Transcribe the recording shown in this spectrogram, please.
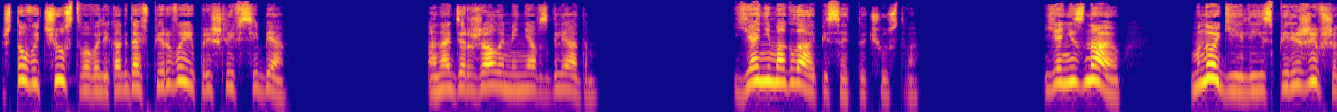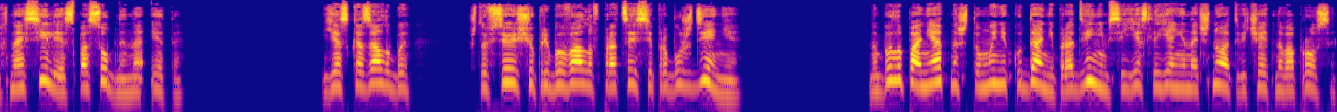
что вы чувствовали, когда впервые пришли в себя? Она держала меня взглядом. Я не могла описать то чувство. Я не знаю, многие ли из переживших насилие способны на это. Я сказала бы, что все еще пребывала в процессе пробуждения. Но было понятно, что мы никуда не продвинемся, если я не начну отвечать на вопросы.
